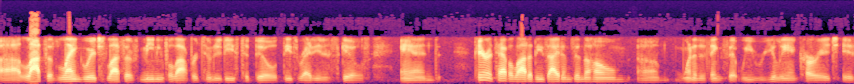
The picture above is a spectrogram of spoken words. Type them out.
uh, lots of language, lots of meaningful opportunities to build these readiness skills. And parents have a lot of these items in the home. Um, one of the things that we really encourage is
